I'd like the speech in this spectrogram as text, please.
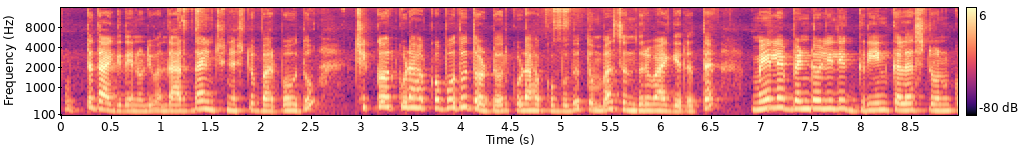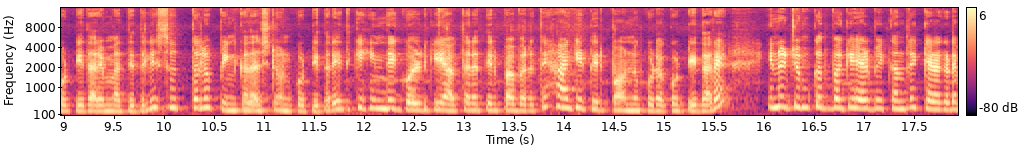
ಫುಟ್ಟದಾಗಿದೆ ನೋಡಿ. ಒಂದು ಅರ್ಧ ಇಂಚಿನಷ್ಟು ಬರ್ಬೋದು. ಚಿಕ್ಕವ್ರು ಕೂಡ ಹಾಕ್ಕೋಬೋದು, ದೊಡ್ಡವ್ರು ಕೂಡ ಹಾಕ್ಕೋಬೋದು, ತುಂಬ ಸುಂದರವಾಗಿರುತ್ತೆ. ಮೇಲೆ ಬೆಂಡೋಲಿಲಿ ಗ್ರೀನ್ ಕಲರ್ ಸ್ಟೋನ್ ಕೊಟ್ಟಿದ್ದಾರೆ ಮಧ್ಯದಲ್ಲಿ, ಸುತ್ತಲೂ ಪಿಂಕ್ ಕಲರ್ ಸ್ಟೋನ್ ಕೊಟ್ಟಿದ್ದಾರೆ. ಇದಕ್ಕೆ ಹಿಂದೆ ಗೋಲ್ಡ್ಗೆ ಯಾವ ಥರ ತಿರ್ಪ ಬರುತ್ತೆ, ಹಾಗೆ ತಿರ್ಪವನ್ನು ಕೂಡ ಕೊಟ್ಟಿದ್ದಾರೆ. ಇನ್ನು ಜುಮ್ಕದ ಬಗ್ಗೆ ಹೇಳಬೇಕಂದ್ರೆ, ಕೆಳಗಡೆ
